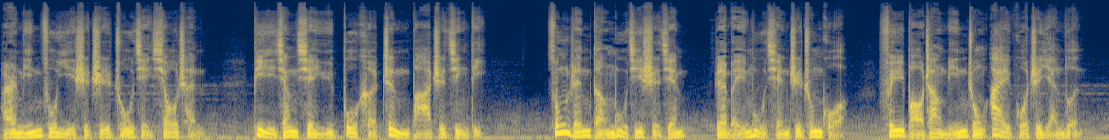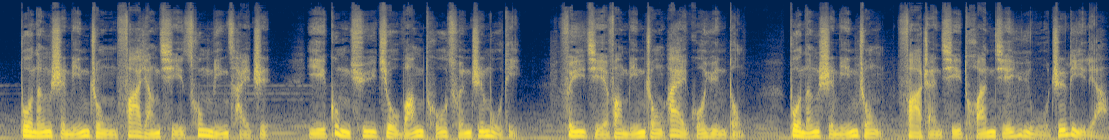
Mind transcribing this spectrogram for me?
而民族意识之逐渐消沉，必将陷于不可振拔之境地。宗人等目击时间认为，目前之中国。非保障民众爱国之言论，不能使民众发扬其聪明才智，以共驱救亡图存之目的；非解放民众爱国运动，不能使民众发展其团结御侮之力量，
